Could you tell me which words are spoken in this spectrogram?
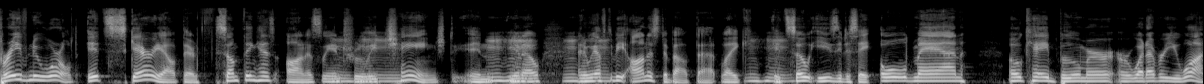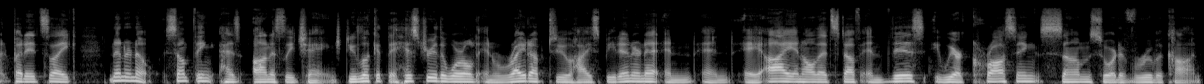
Brave New World. It's scary out there. Something has honestly and truly Mm-hmm. changed in, you know, and we have to be honest about that. Like Mm-hmm. it's so easy to say old man, okay, boomer or whatever you want, but it's like no, no, no. Something has honestly changed. You look at the history of the world and right up to high speed internet and and AI and all that stuff and this we are crossing some sort of Rubicon.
